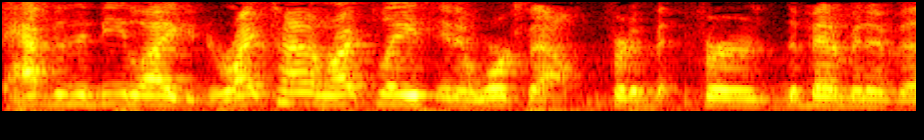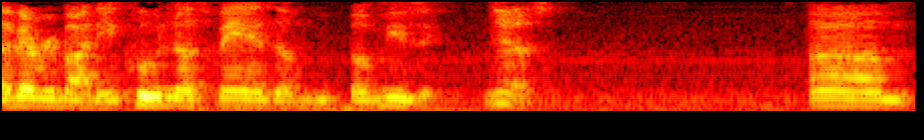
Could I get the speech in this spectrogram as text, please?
happens to be like the right time, right place, and it works out for the for the betterment of, of everybody, including us fans of of music. Yes. Um,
